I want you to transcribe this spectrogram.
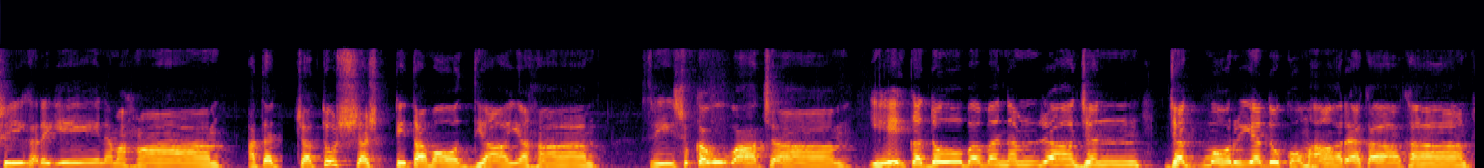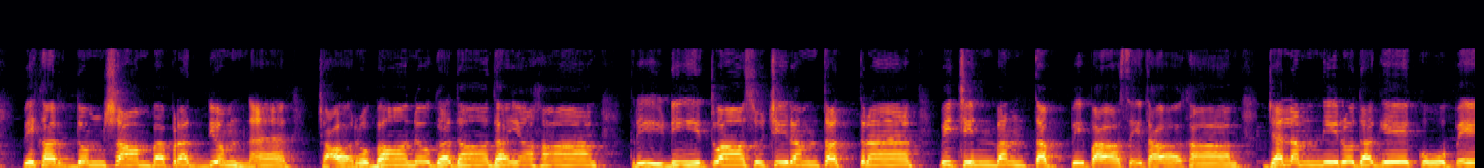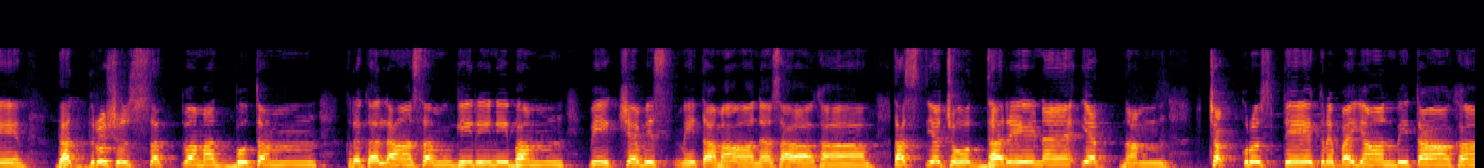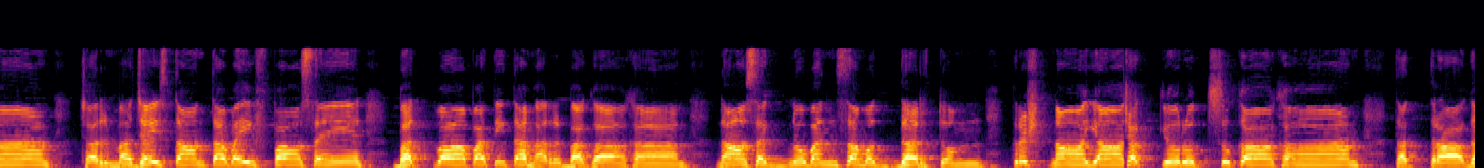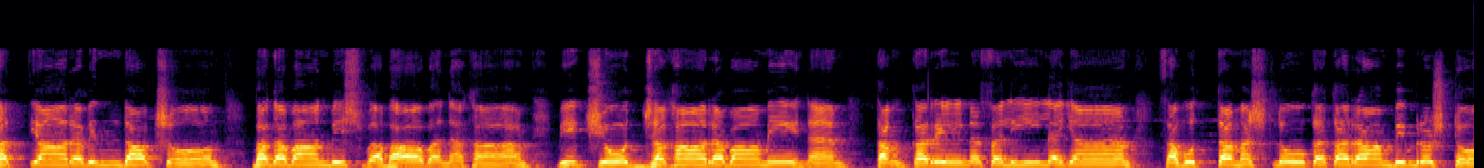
श्रीहरये नमः। अथ चतुष्षष्टितमोऽध्यायः। श्रीशुक उवाच। एकदो भवनं राजन् जग्मुर्यदुकुमारकाः विकर्तुं शाम्बप्रद्युम्न चारुभानुगदादयः क्रीडित्वा सुचिरं तत्र विचिन्वन्तः पिपासिताः। जलं निरुदगे कूपे ददृशुः सत्त्वमद्भुतं कृकलासं गिरिनिभं वीक्ष्य विस्मितमानसाः। तस्य चोद्धरेण यत्नं चक्रुस्ते कृपयान्विताः चर्मजैस्तान्तवैः पासैर् बत्वा पतितमर्भगाः नासग्नुवन् समुद्धर्तुं कृष्णाया शक्युरुत्सुकाः तत्रागत्यारविन्दाक्षो भगवान् विश्वभावनः वीक्ष्योज्जहारवामेन तं करेण सलीलया स उत्तमश्लोककरां विमृष्टो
